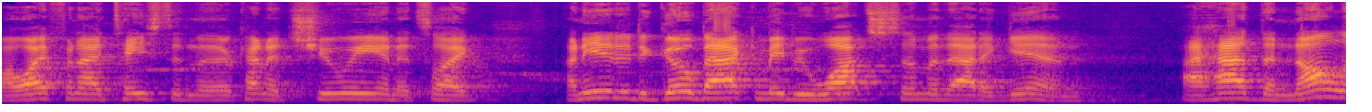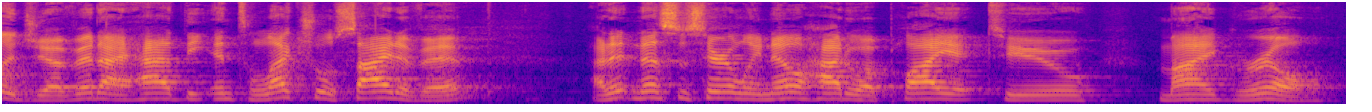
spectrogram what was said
my wife and I tasted and they're kind of chewy, and it's like I needed to go back and maybe watch some of that again. I had the knowledge of it, I had the intellectual side of it. I didn't necessarily know how to apply it to my grill.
